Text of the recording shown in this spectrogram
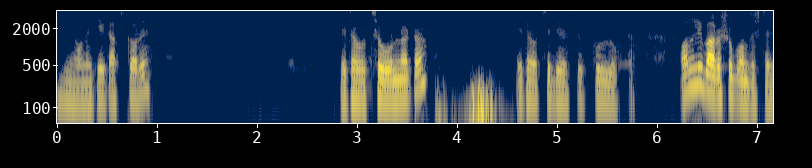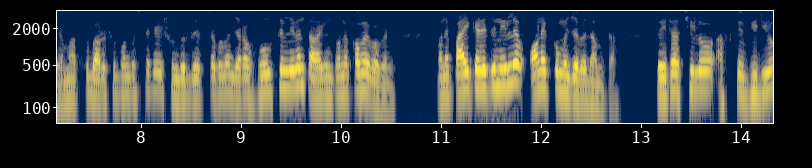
নিয়ে অনেকে কাজ করে। এটা হচ্ছে ওড়নাটা, এটা হচ্ছে ড্রেসের ফুল লুকটা অনলি বারোশো পঞ্চাশ টাকা, মাত্র বারোশো পঞ্চাশ টাকায় সুন্দর ড্রেসটা পাবেন। যারা হোলসেল নেবেন, তারা কিন্তু অনেক কমে পাবেন। মানে পাইকারিতে নিলে অনেক কমে যাবে দামটা। তো এটা ছিল আজকের ভিডিও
